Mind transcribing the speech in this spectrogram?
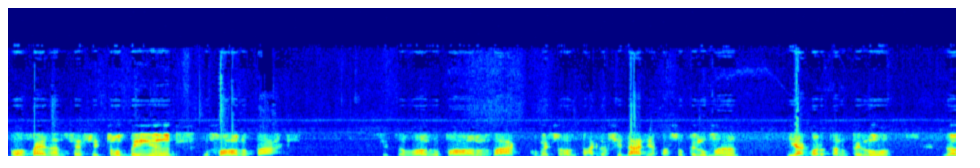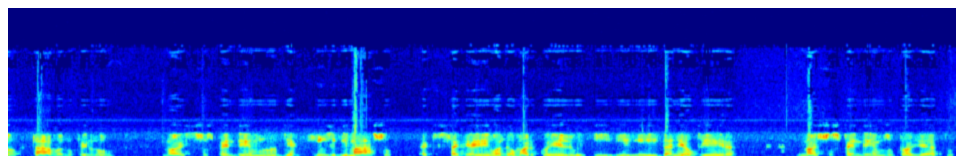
Ô, Fernando, você citou bem antes o Forró do Parque. O forró do parque começou no parque da cidade, já passou pelo MAN e agora está no Pelô. Não, estava no Pelô. Nós suspendemos no dia 15 de março, é que segue aí o Adelmário Coelho e, e, e Daniel Vieira. Nós suspendemos o projeto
